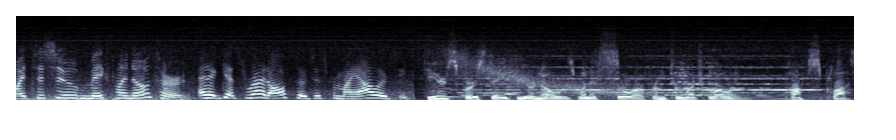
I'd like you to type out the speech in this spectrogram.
My tissue makes my nose hurt. And it gets red also just from my allergies. Here's first aid for your nose when it's sore from too much blowing. Puffs Plus.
